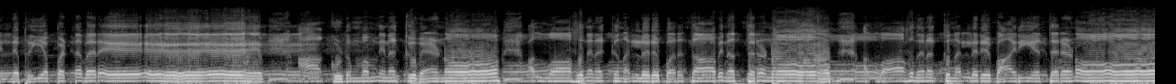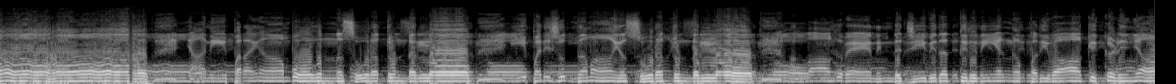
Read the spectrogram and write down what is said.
എന്റെ പ്രിയപ്പെട്ടവരെ ആ കുടുംബം നിനക്ക് വേണോ? അള്ളാഹു നിനക്ക് നല്ലൊരു ഭർത്താവിനെ തരണോ? അള്ളാഹു നിനക്ക് നല്ലൊരു ഭാര്യയെ തരണോ? ഞാൻ ഈ പറയാൻ പോകുന്ന സൂറത്തുണ്ടല്ലോ. ഈ പരിശുദ്ധമായ സൂറത്തുണ്ടല്ലോ. അള്ളാഹുവേ നിന്റെ ജീവിതത്തിൽ നീ അങ്ങ് പതിവാക്കി കഴിഞ്ഞാൽ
